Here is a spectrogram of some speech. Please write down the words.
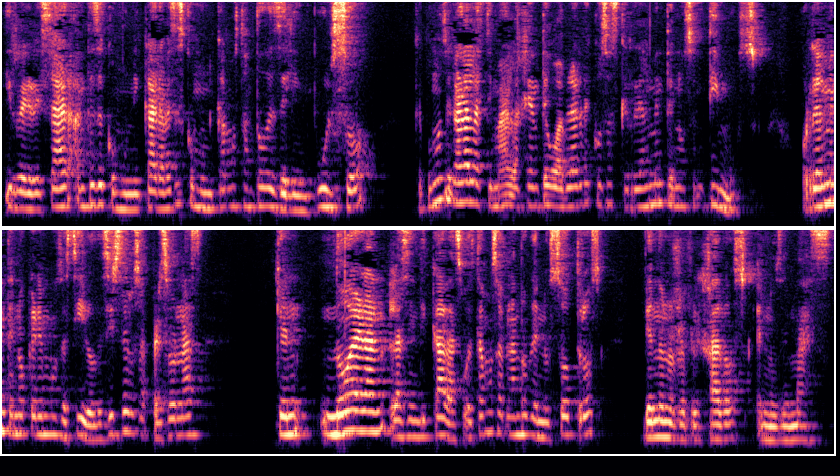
y regresar antes de comunicar. A veces comunicamos tanto desde el impulso que podemos llegar a lastimar a la gente o hablar de cosas que realmente no sentimos o realmente no queremos decir o decírselos a personas que no eran las indicadas o estamos hablando de nosotros viéndonos reflejados en los demás.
